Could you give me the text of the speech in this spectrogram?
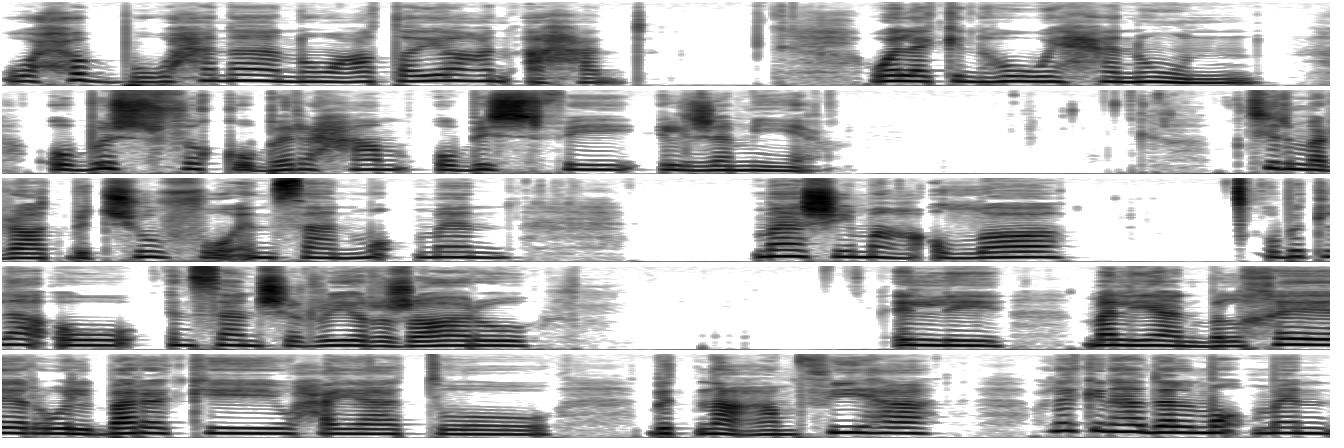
وحبه وحنانه وعطاياه عن أحد ولكن هو حنون. وبشفق وبرحم وبشفي الجميع. كتير مرات بتشوفوا إنسان مؤمن ماشي مع الله وبتلاقوا إنسان شرير جاره اللي مليان بالخير والبركة وحياته بتنعم فيها. ولكن هذا المؤمن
